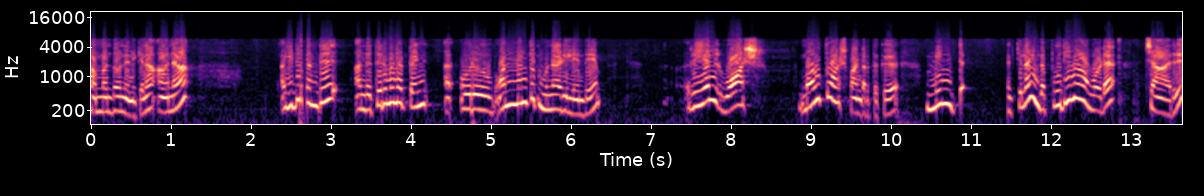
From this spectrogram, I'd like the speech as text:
சம்பந்தம்னு நினைக்கலாம். ஆனா இது வந்து அந்த திருமண பெண் ஒரு ஒன் மந்த்துக்கு முன்னாடிலேருந்தே ரியல் வாஷ் மவுத் வாஷ் பண்றதுக்கு மின்ட் ஆக்சுவலா இந்த புதினாவோட சாறு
